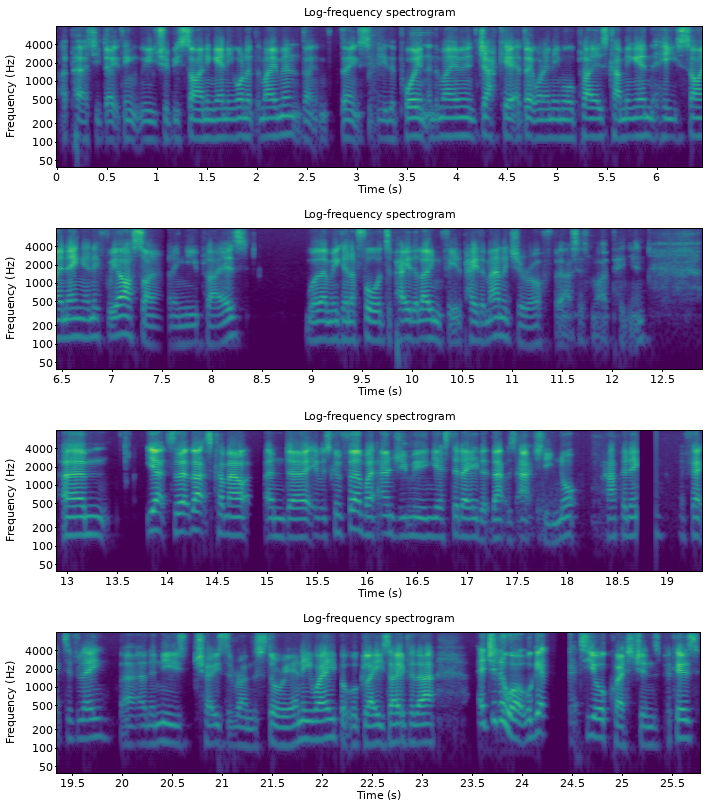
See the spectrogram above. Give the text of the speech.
I personally don't think we should be signing anyone at the moment. Don't don't see the point at the moment. Jackett, I don't want any more players coming in that he's signing. And if we are signing new players, well then we can afford to pay the loan fee to pay the manager off. But that's just my opinion. Um, yeah, so that, that's come out, and uh, it was confirmed by Andrew Moon yesterday that that was actually not happening effectively. Uh, the news chose to run the story anyway, but we'll glaze over that. And you know what? We'll get to your questions because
